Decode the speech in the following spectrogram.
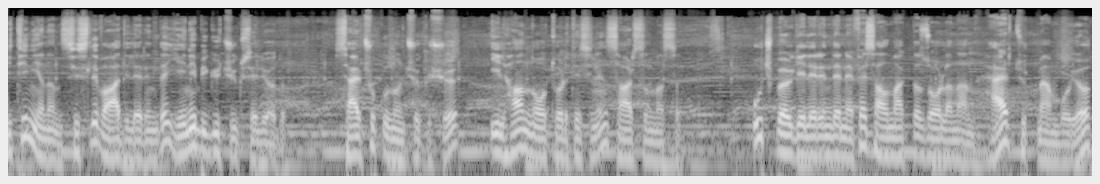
Bitinya'nın sisli vadilerinde yeni bir güç yükseliyordu. Selçuklu'nun çöküşü, İlhanlı otoritesinin sarsılması. Uç bölgelerinde nefes almakta zorlanan her Türkmen boyu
